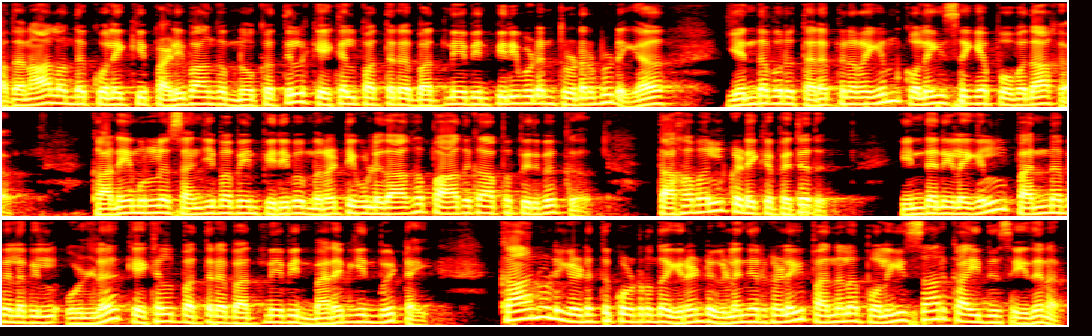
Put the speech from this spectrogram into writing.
அதனால் அந்த கொலைக்கு பழிவாங்கும் நோக்கத்தில் கெஹல் பத்திர பத்மேவின் பிரிவுடன் தொடர்புடைய எந்தவொரு தரப்பினரையும் கொலை செய்யப் போவதாக கனைமுல்ல சஞ்சீபவின் பிரிவு மிரட்டியுள்ளதாக பாதுகாப்பு பிரிவுக்கு தகவல் கிடைக்கப்பெற்றது. இந்த நிலையில் பன்னவெலவில் உள்ள கெகல் பத்திர பத்மேவின் மனைவியின் வீட்டை காணொளி எடுத்துக் கொண்டிருந்த இரண்டு இளைஞர்களை பன்னல போலீசார் கைது செய்தனர்.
